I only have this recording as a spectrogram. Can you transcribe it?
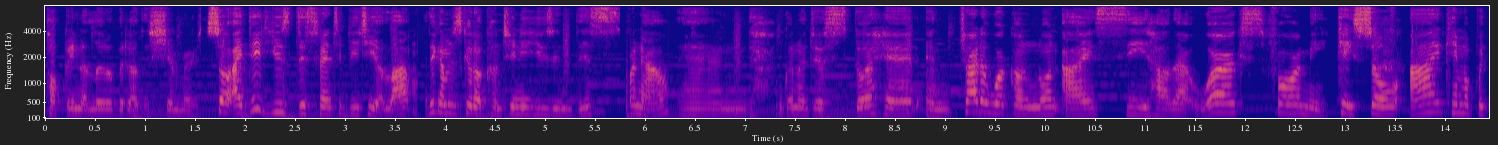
pop in a little bit of the shimmers. So I did use this Fenty Beauty a lot. I think I'm just gonna continue using this for now and I'm gonna just go ahead and try to work on one eye see how that works for me. Okay, so I came up with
